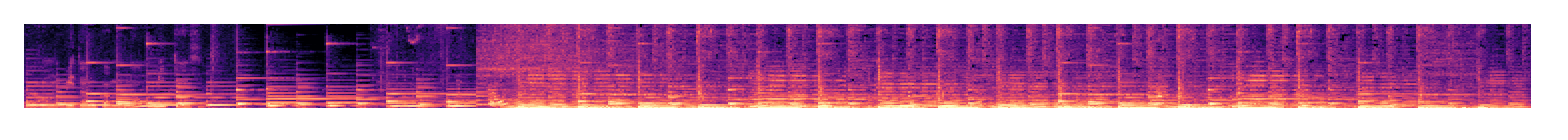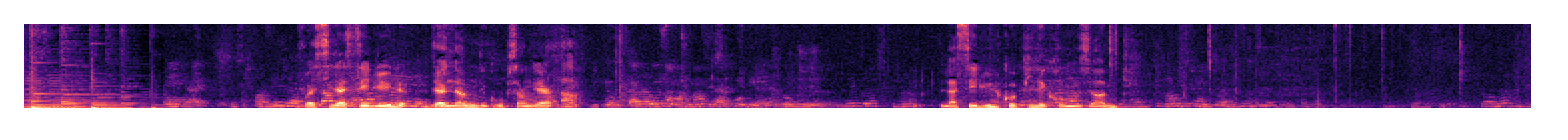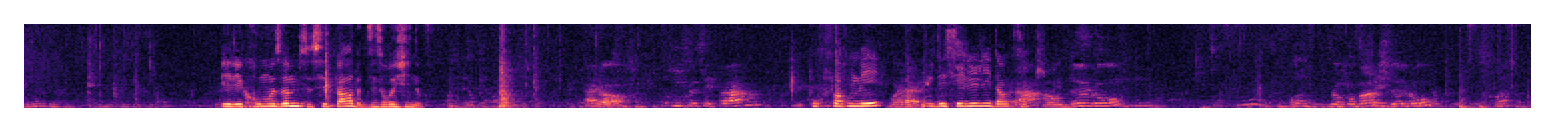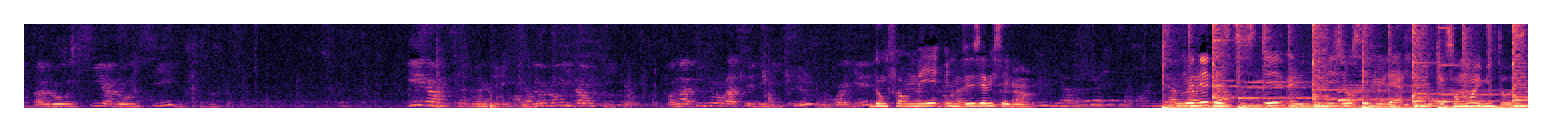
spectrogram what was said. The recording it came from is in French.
Voici la cellule d'un homme du groupe sanguin A. La cellule copie les chromosomes. Et les chromosomes se séparent des originaux. Alors, qui se sépare pour former Voilà, des cellules identiques. en deux lots. Donc on va les deux lots. Un lot ici, un lot ici. Identiques. En deux lots identiques. On a toujours la cellule ici, vous voyez. Donc former une deuxième cellule. Vous venez d'assister à une division cellulaire. Et son nom est mitose.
